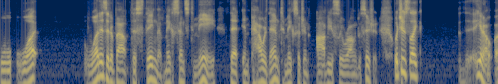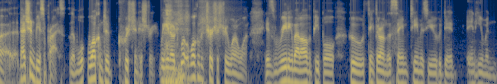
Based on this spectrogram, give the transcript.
what what is it about this thing that makes sense to me that empowered them to make such an obviously wrong decision? Which is like, you know, uh, that shouldn't be a surprise. W- welcome to Christian history. Like, You know, w- welcome to Church History 101 is reading about all the people who think they're on the same team as you who did inhuman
